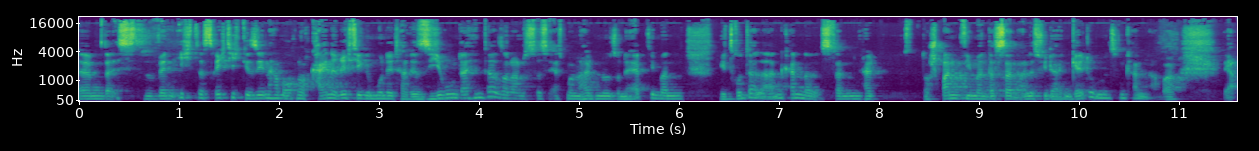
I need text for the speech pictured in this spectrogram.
Ähm, da ist, wenn ich das richtig gesehen habe, auch noch keine richtige Monetarisierung dahinter, sondern es ist erstmal halt nur so eine App, die man jetzt runterladen kann. Da ist dann halt noch spannend, wie man das dann alles wieder in Geld ummünzen kann. Aber ja.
